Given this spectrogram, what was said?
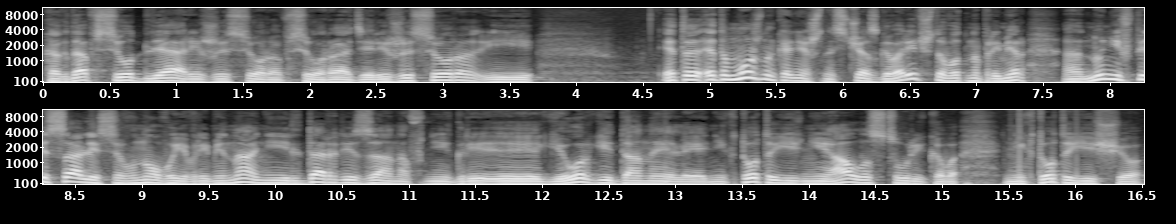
когда все для режиссера, все ради режиссера. И это, это можно, конечно, сейчас говорить, что вот, например, э, ну, не вписались в новые времена ни Ильдар Рязанов, ни э, Георгий Данелия, ни кто-то, ни Алла Сурикова, ни кто-то еще.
